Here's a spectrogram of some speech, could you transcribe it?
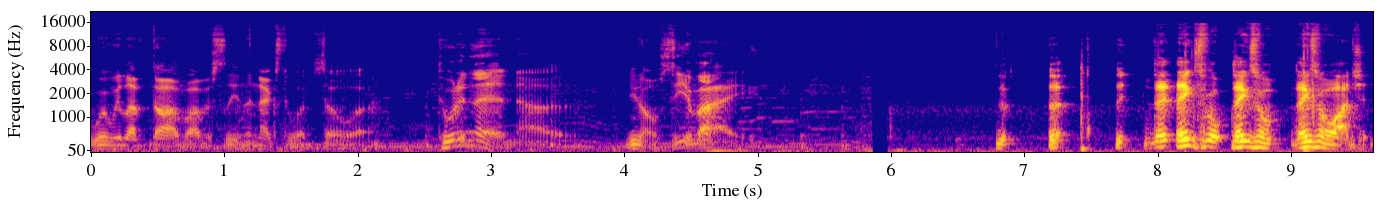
where we left off, obviously, in the next one. So, uh, tune in then. Uh, you know, see you bye. Thanks for thanks for thanks for watching.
